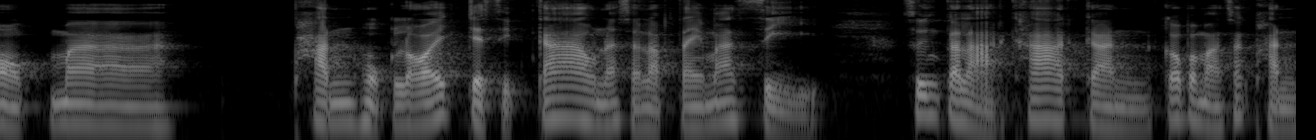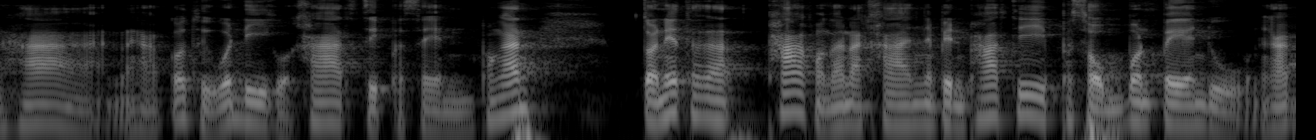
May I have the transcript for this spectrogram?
ออกมา 1,679 นะสำหรับไตรมาส 4 ซึ่งตลาดคาดกันก็ประมาณสักพันห้านะครับ ก็ถือว่าดีกว่าคาด 10%เพราะงั้นตอนนี้ภาพของธนาคารยังเป็นภาพที่ผสมบนเปนอยู่นะครับ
